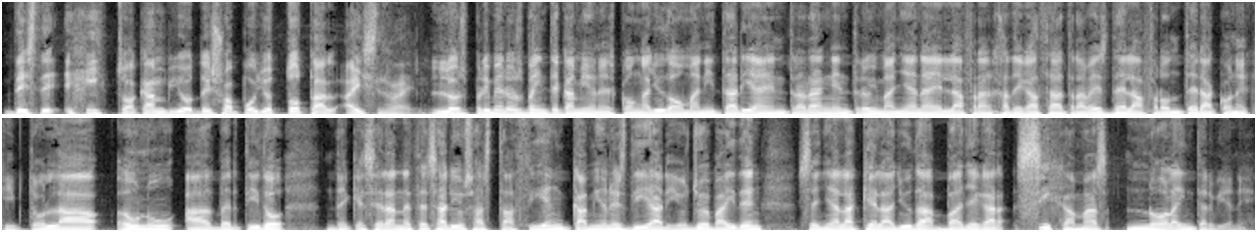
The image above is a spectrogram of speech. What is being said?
desde Egipto a cambio de su apoyo total a Israel. Los primeros 20 camiones con ayuda humanitaria entrarán entre hoy y mañana en la franja de Gaza a través de la frontera con Egipto. La ONU ha advertido de que serán necesarios hasta 100 camiones diarios. Joe Biden señala que la ayuda va a llegar si jamás no la interviene.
